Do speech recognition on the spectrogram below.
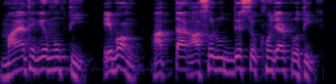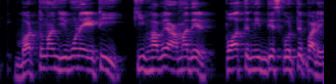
মায়া থেকে মুক্তি এবং আত্মার আসল উদ্দেশ্য খোঁজার প্রতীক। বর্তমান জীবনে এটি কীভাবে আমাদের পথ নির্দেশ করতে পারে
